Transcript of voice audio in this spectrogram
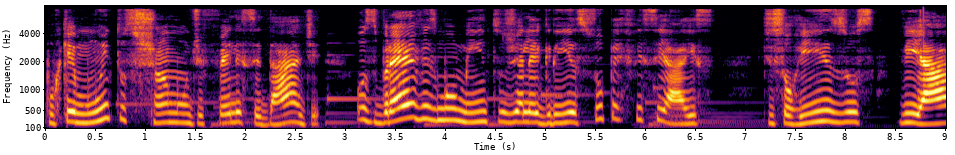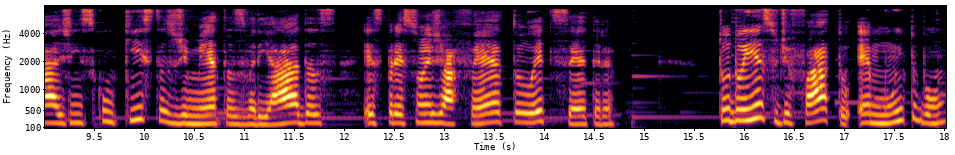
Porque muitos chamam de felicidade os breves momentos de alegria superficiais, de sorrisos, viagens, conquistas de metas variadas, expressões de afeto, etc. Tudo isso, de fato, é muito bom,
